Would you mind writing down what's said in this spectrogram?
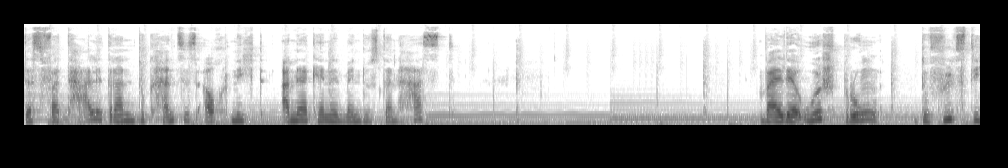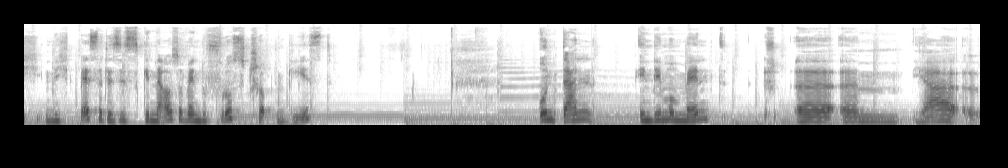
das Fatale dran, du kannst es auch nicht anerkennen, wenn du es dann hast. Weil der Ursprung, du fühlst dich nicht besser. Das ist genauso, wenn du Frust shoppen gehst und dann in dem Moment äh, ähm, ja, äh,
